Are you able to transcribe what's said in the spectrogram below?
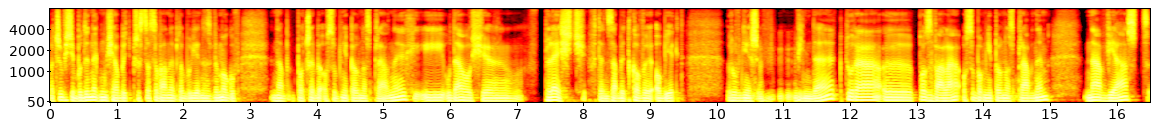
Oczywiście budynek musiał być przystosowany, to był jeden z wymogów na potrzeby osób niepełnosprawnych i udało się wpleść w ten zabytkowy obiekt również windę, która y, pozwala osobom niepełnosprawnym na wjazd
